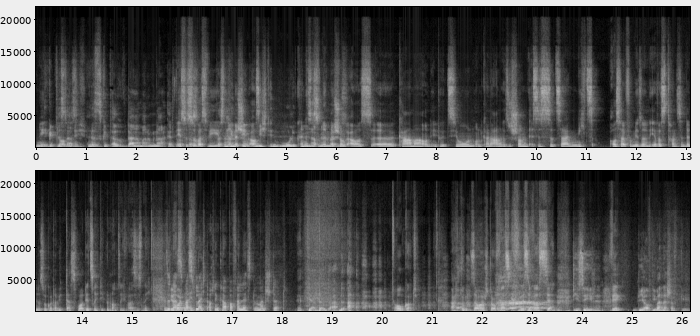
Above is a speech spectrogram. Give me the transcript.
Nee, gibt es das? nicht. Nö. Es gibt also deiner Meinung nach etwas, Es ist das- sowas wie das so eine nicht in- Mischung in, aus- Nicht in Molekülen Nein, es ist so eine Mischung ist. aus äh, Karma und Intuition und keine Ahnung. Es ist schon, es ist sozusagen nichts außerhalb von mir, sondern eher was Transzendentes. Oh Gott, habe ich das Wort jetzt richtig benutzt? Ich weiß es nicht. Also Wir das, was vielleicht auch den Körper verlässt, wenn man stirbt. Ja, da, da, da, Oh Gott. Achtung, Sauerstoffmaske für Sebastian. die Seele, Wir, die auf die Wanderschaft geht.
